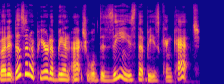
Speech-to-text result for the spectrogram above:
but it doesn't appear to be an actual disease that bees can catch.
